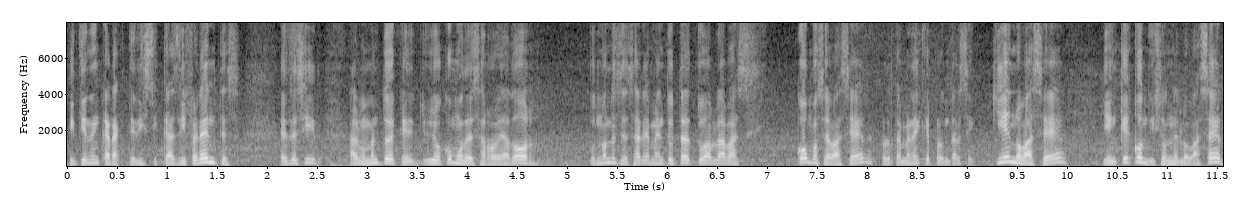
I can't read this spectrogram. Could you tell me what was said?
y tienen características diferentes. Es decir, al momento de que yo como desarrollador, pues no necesariamente tú hablabas cómo se va a hacer, pero también hay que preguntarse quién lo va a hacer y en qué condiciones lo va a hacer,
